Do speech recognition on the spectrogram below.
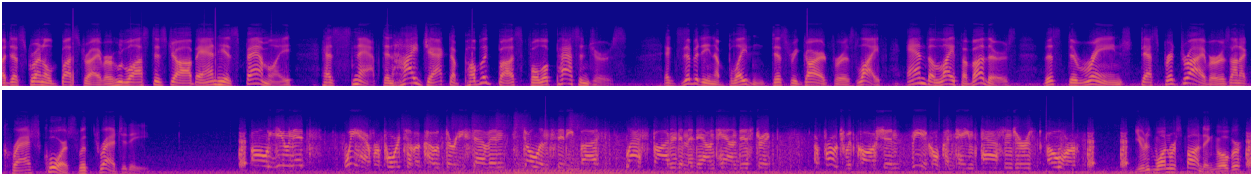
A disgruntled bus driver who lost his job and his family has snapped and hijacked a public bus full of passengers. Exhibiting a blatant disregard for his life and the life of others, this deranged, desperate driver is on a crash course with tragedy. All units, we have reports of a Code 37 stolen city bus, last spotted in the downtown district. Approach with caution. Vehicle contains passengers. Over. Unit 1 responding, over.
